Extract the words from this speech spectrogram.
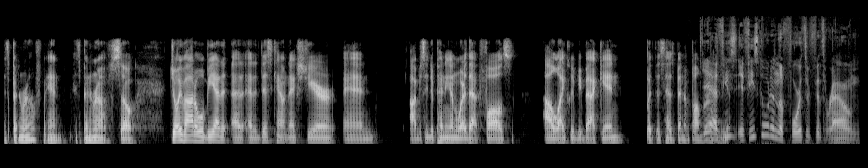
It's been rough, man. It's been rough. So Joey Votto will be at a, at, at a discount next year, and obviously, depending on where that falls, I'll likely be back in. But this has been a bummer. Yeah, if he's if he's going in the fourth or fifth round,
